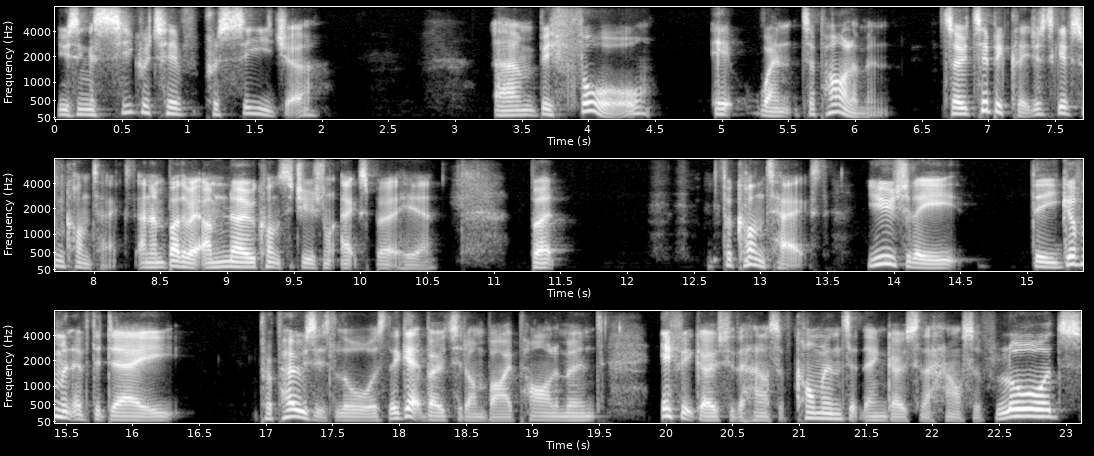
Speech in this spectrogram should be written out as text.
using a secretive procedure um, before it went to Parliament. So typically, just to give some context, and um, by the way, I'm no constitutional expert here, but for context, usually the government of the day proposes laws, they get voted on by Parliament. If it goes through the House of Commons, it then goes to the House of Lords,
